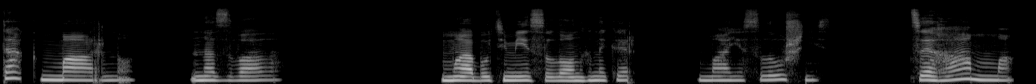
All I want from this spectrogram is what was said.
так марно назвала. Мабуть, міс Лонгникер має слушність. Це гамма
